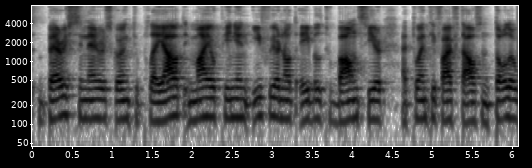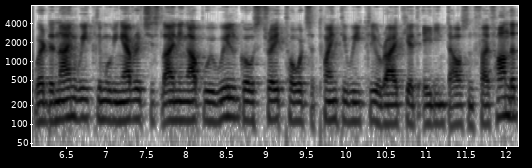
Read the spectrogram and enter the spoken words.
bearish scenario is going to play out in my opinion if we are not able to bounce here at $25,000 where the 9 weekly moving average is lining up we will go straight towards the 20 weekly right here at 18,500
